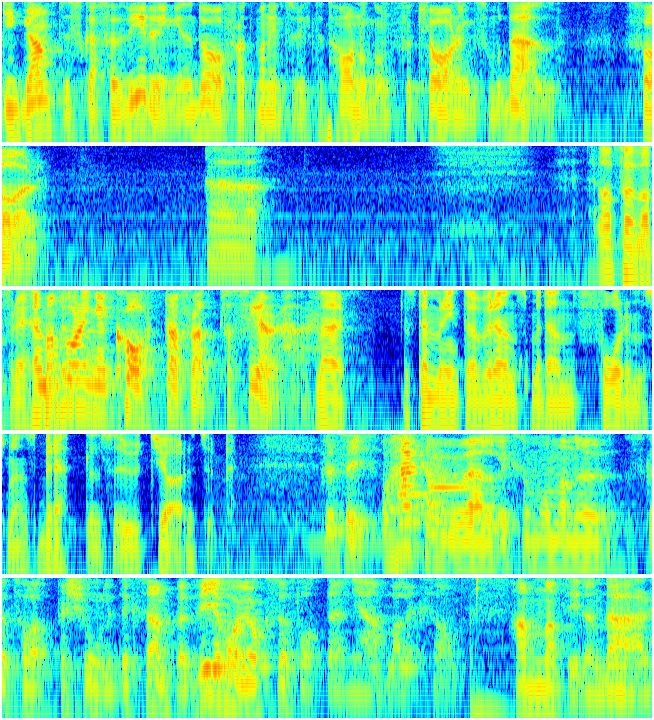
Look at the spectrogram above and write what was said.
gigantiska förvirringen idag för att man inte riktigt har någon förklaringsmodell för eh, Varför, varför det händer Man har liksom. ingen karta för att placera det här. Nej, det stämmer inte överens med den form som ens berättelse utgör typ. Precis, och här kan vi väl liksom om man nu ska ta ett personligt exempel. Vi har ju också fått en jävla liksom hamnat i den där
